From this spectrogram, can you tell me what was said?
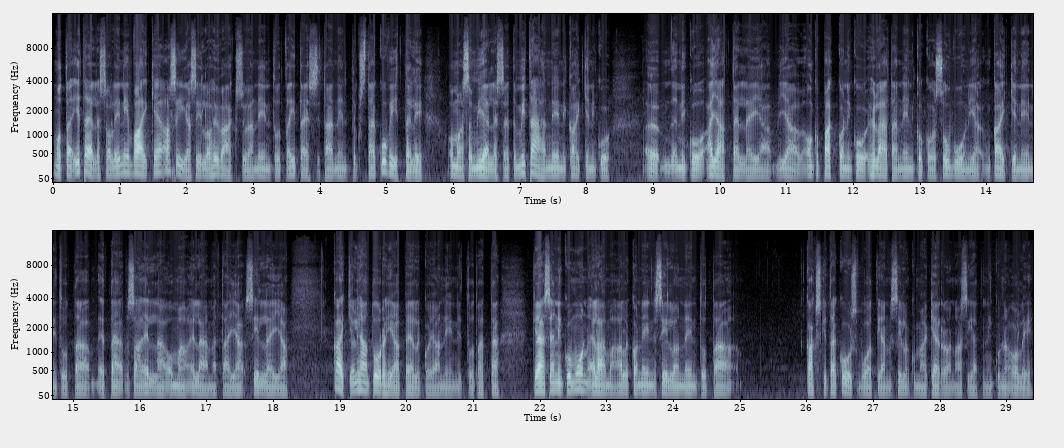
Mutta itselle se oli niin vaikea asia silloin hyväksyä, niin tuota itse sitä, niin, että kun sitä kuvitteli omassa mielessä, että mitähän niin kaikki niin kuin, niin kuin ajattelee ja, ja onko pakko niin kuin hylätä niin koko suvun ja kaikki, niin, niin tuota, että saa elää omaa elämätä ja sille ja kaikki oli ihan turhia pelkoja, niin, niin tuota, että kyllä se niin kuin mun elämä alkoi niin silloin niin tuota, 26-vuotiaana silloin, kun mä kerroin asiat niin kuin ne oli.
